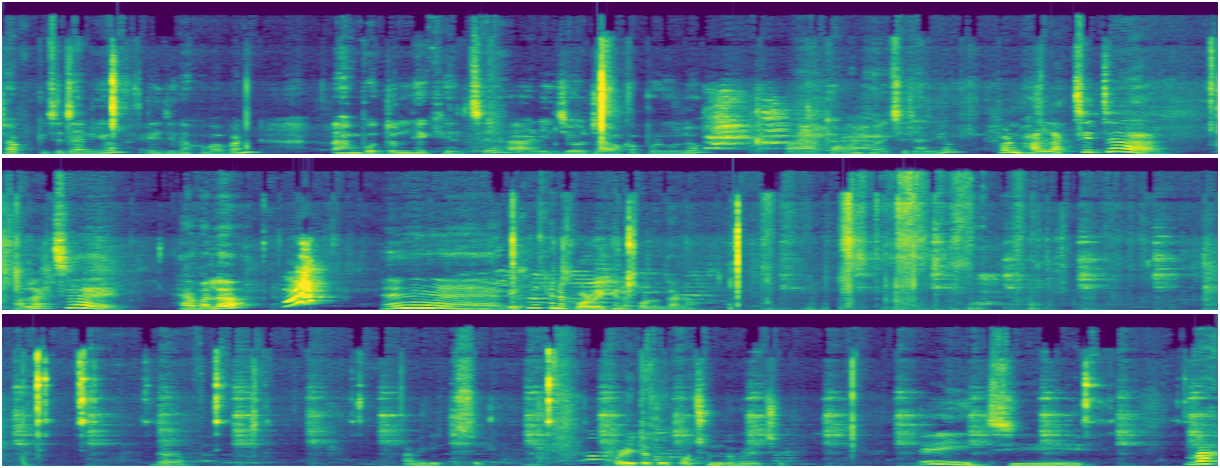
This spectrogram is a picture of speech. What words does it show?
সব কিছু জানিও। এই যে দেখো বাবান বোতল নিয়ে খেলছে। আর এই যে ওর জামা কাপড়গুলো কেমন হয়েছে জানিও? কেমন ভালো লাগছে এটা? ভালো লাগছে? হ্যাঁ বলো। হ্যাঁ দেখো এখানে পড়ো এখানে পড়ো, দাঁড়াও। দাঁড়াও। আমি দিচ্ছি। ওর এটা খুব পছন্দ হয়েছে। এই যে, বাহ,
